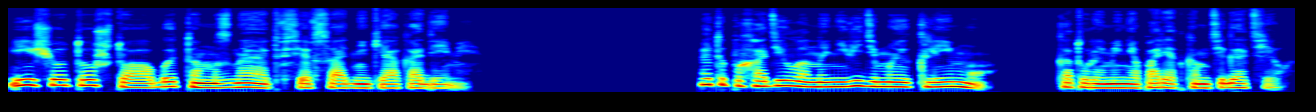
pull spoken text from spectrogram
И еще то, что об этом знают все всадники Академии. Это походило на невидимое клеймо, которое меня порядком тяготило.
